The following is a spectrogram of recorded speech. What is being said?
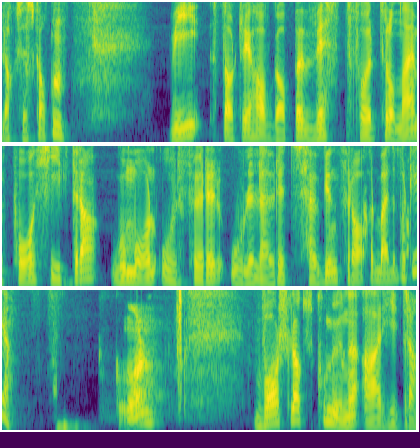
lakseskatten. Vi starter i havgapet vest for Trondheim, på Hitra. God morgen, ordfører Ole Lauritz Haugen fra Arbeiderpartiet. God morgen. Hva slags kommune er Hitra?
